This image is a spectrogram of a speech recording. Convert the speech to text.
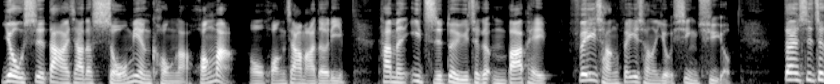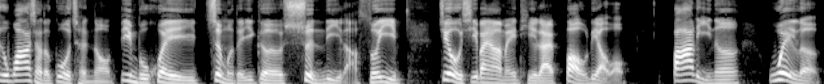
又是大家的熟面孔了，皇马哦，皇家马德里，他们一直对于这个姆巴佩非常非常的有兴趣哦。但是这个挖角的过程哦，并不会这么的一个顺利啦，所以就有西班牙媒体来爆料哦，巴黎呢。为了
